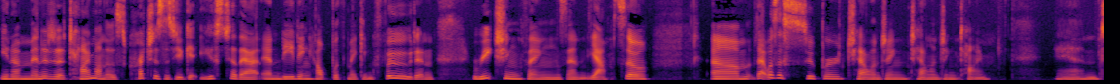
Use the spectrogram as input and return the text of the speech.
you know a minute at a time on those crutches as you get used to that, and needing help with making food and reaching things and yeah. So um, that was a super challenging challenging time. And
